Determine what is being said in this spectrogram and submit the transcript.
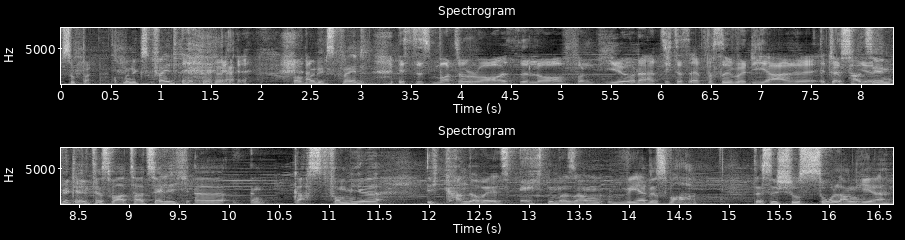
Super. Hat mir nichts gefällt. hat mir nichts gefällt. Ist das Motto Raw is the Law von dir oder hat sich das einfach so über die Jahre etabliert? Das hat sich entwickelt. Das war tatsächlich äh, ein Gast von mir. Ich kann aber jetzt echt nicht mehr sagen, wer das war. Das ist schon so lang her.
